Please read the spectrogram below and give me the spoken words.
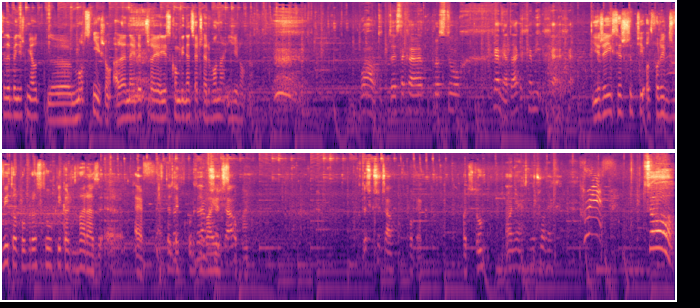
wtedy będziesz miał e, mocniejszą, ale najlepsza jest kombinacja czerwona i zielona. Wow, to, to jest taka po prostu chemia, tak? Chemi... He, he. Jeżeli chcesz szybciej otworzyć drzwi, to po prostu klikasz dwa razy e, F. Wtedy kurde wajesz. Ktoś krzyczał. Powiek. Chodź tu. O nie, to był człowiek. Co?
